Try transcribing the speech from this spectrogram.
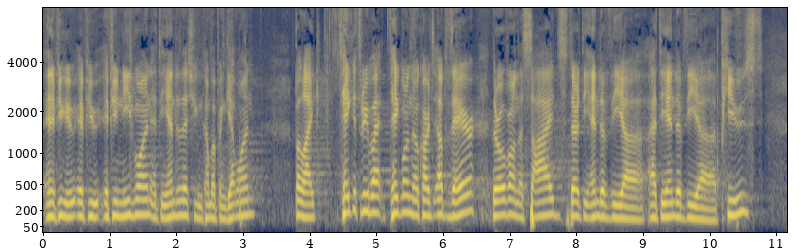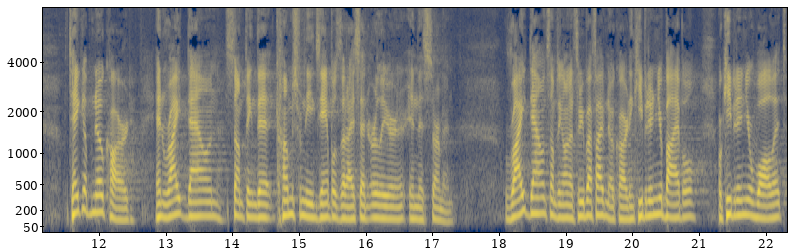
And if you, if you, if you need one at the end of this, you can come up and get one. But like, take a three by, take one of the note cards up there. They're over on the sides. They're at the end of the, uh, at the end of the uh, pews. Take up note card and write down something that comes from the examples that I said earlier in this sermon write down something on a three by five note card and keep it in your Bible or keep it in your wallet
